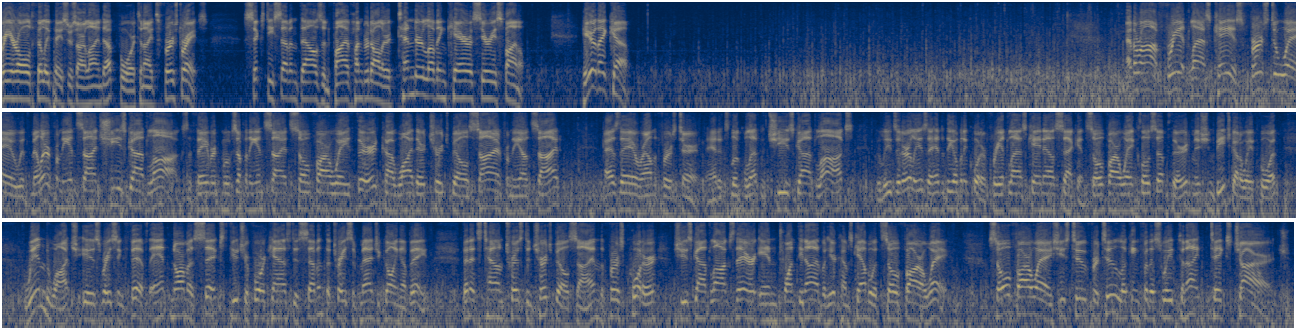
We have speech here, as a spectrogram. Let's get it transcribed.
Three-year-old filly pacers are lined up for tonight's first race. $67,500 Tender Loving Care Series Final. Here they come. And they're off. Free at last. K is first away with Miller from the inside. She's got Laags. The favorite moves up on the inside. So far away third. Caught wide there. Church Bell sign from the outside as they around the first turn. And it's Luc Ouellette with She's Got Laags who leads it early as they head to the opening quarter. Free at last. K now second. So far away. Close up third. Mission Beach got away fourth. Wind Watch is racing fifth. Aunt Norma sixth. Future Forecast is seventh. A Trace of Magic going up eighth. Then it's Town Tryst and Church Bell sign. The first quarter, she's got Laags there in 29, but here comes Campbell with So Far Away. So Far Away, she's two for two, looking for the sweep tonight, takes charge.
